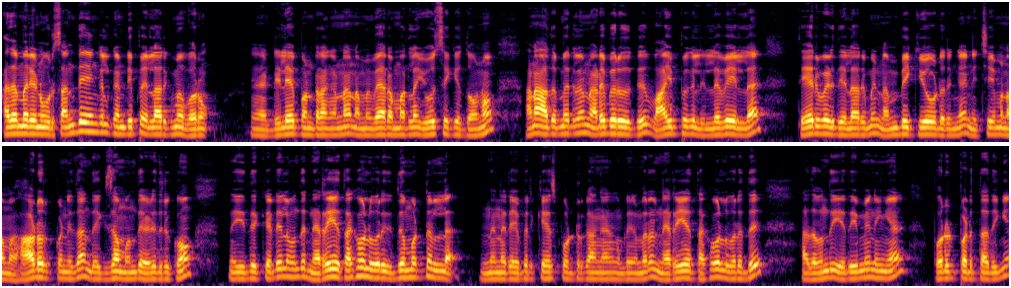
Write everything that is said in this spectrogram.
அதே மாதிரியான ஒரு சந்தேகங்கள் கண்டிப்பாக எல்லாருக்குமே வரும். டிலே பண்ணுறாங்கன்னா நம்ம வேறு மாதிரிலாம் யோசிக்க தோணும். ஆனால் அது மாதிரிலாம் நடைபெறுவதற்கு வாய்ப்புகள் இல்லவே இல்லை. தேர்வு எழுதி எல்லாருமே நம்பிக்கையோடு இருங்க. நிச்சயமாக நம்ம ஹார்ட் ஒர்க் பண்ணி தான் இந்த எக்ஸாம் வந்து எழுதியிருக்கோம். இந்த இதுக்கிடையில் வந்து நிறைய தகவல் வருது. இது மட்டும் இல்லை இன்னும் நிறைய பேர் கேஸ் போட்டிருக்காங்க அப்படிங்கிற மாதிரி நிறைய தகவல் வருது. அதை வந்து எதையுமே நீங்கள் பொருட்படுத்தாதீங்க.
